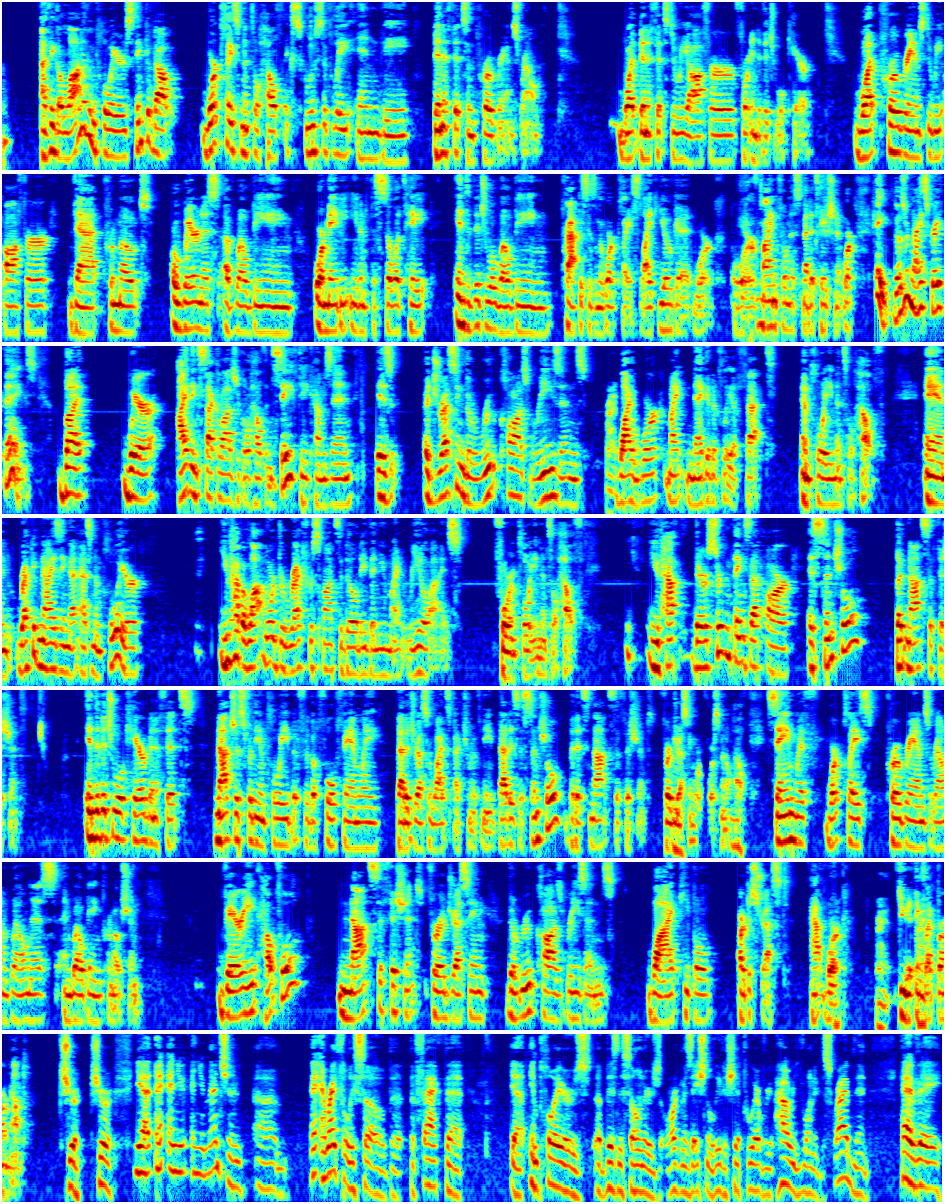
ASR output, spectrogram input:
I think a lot of employers think about workplace mental health exclusively in the benefits and programs realm. What benefits do we offer for individual care? What programs do we offer that promote awareness of well being or maybe even facilitate individual well being practices in the workplace, like yoga at work or mindfulness meditation at work? Hey, those are nice, great things. But where I think psychological health and safety comes in is addressing the root cause reasons right. why work might negatively affect employee mental health. And recognizing that as an employer you have a lot more direct responsibility than you might realize for employee mental health. You have there are certain things that are essential but not sufficient. Individual care benefits not just for the employee, but for the full family that address a wide spectrum of need. That is essential, but it's not sufficient for addressing workforce mental health. Same with workplace programs around wellness and well-being promotion. Very helpful, not sufficient for addressing the root cause reasons why people are distressed at work right. due to things right. like burnout. Sure, sure, yeah, and, and you and you mentioned um, and, and rightfully so. The the fact that yeah, employers, uh, business owners, organizational leadership, whoever, however you want to describe them, have a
